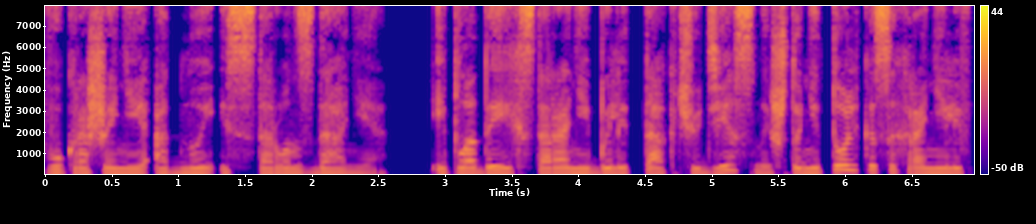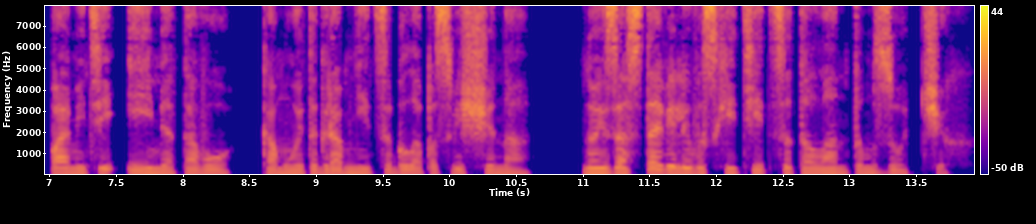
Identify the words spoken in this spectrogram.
в украшении одной из сторон здания, и плоды их стараний были так чудесны, что не только сохранили в памяти имя того, кому эта гробница была посвящена, но и заставили восхититься талантом зодчих.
